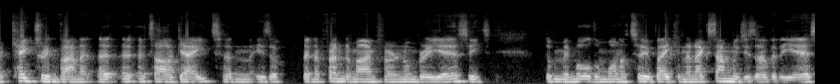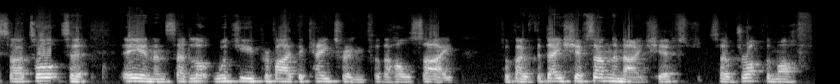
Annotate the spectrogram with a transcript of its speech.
a catering van at, at, at, our gate, and he's a, been a friend of mine for a number of years. He's done me more than one or two bacon and egg sandwiches over the years. So I talked to Ian and said, "Look, would you provide the catering for the whole site for both the day shifts and the night shifts? So drop them off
